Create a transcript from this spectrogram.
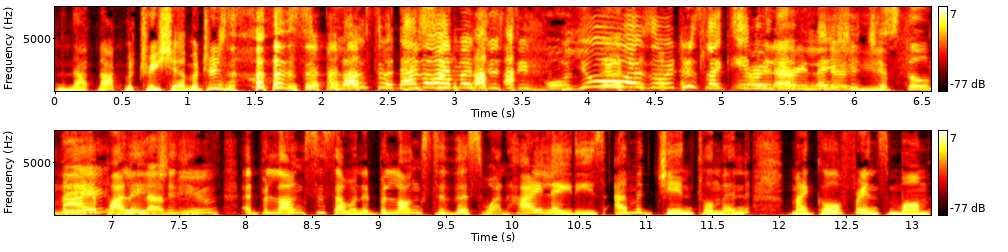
not not Matricia. Matricia this belongs to another so one. much just divorced or just like Sorry, in the love. No, relationship. still there. Apologies. love you. It belongs to someone. It belongs to this one. Hi, ladies. I'm a gentleman. My girlfriend's mom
